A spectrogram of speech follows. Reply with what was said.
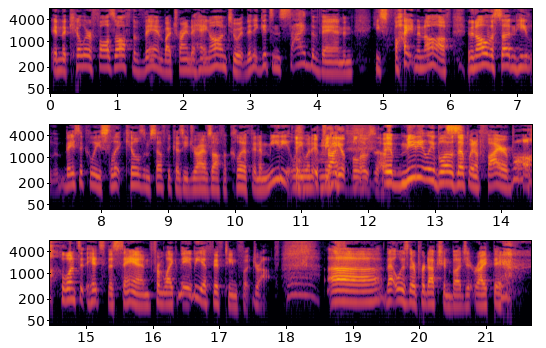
And the killer falls off the van by trying to hang on to it. Then he gets inside the van and he's fighting it off. And then all of a sudden he basically slit kills himself because he drives off a cliff. And immediately when it Immediately blows up. immediately blows up in a fireball once it hits the sand from like maybe a 15 foot drop. Uh, that was their production budget right there.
